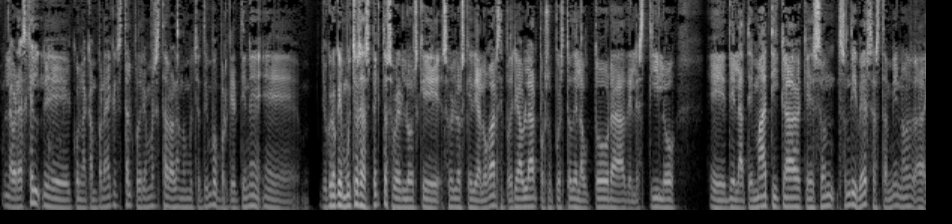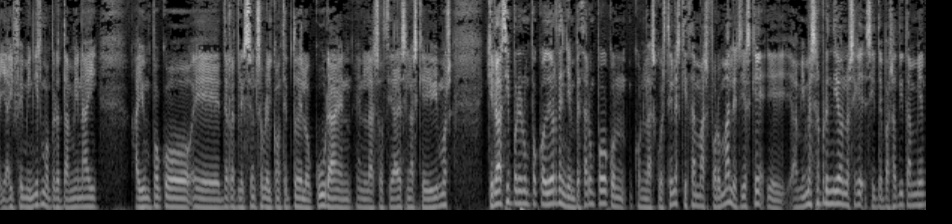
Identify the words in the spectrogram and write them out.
la verdad es que eh, con la campana de cristal podríamos estar hablando mucho tiempo porque tiene, yo creo que muchos aspectos sobre los que sobre los que dialogar. Se podría hablar, por supuesto, de la autora, del estilo, eh, de la temática, que son, son diversas también, ¿no? Hay, feminismo, pero también hay, hay un poco eh, de reflexión sobre el concepto de locura en, en, las sociedades en las que vivimos. Quiero así poner un poco de orden y empezar un poco con, con las cuestiones quizá más formales. Y es que eh, a mí me sorprendió, no sé si te pasó a ti también,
